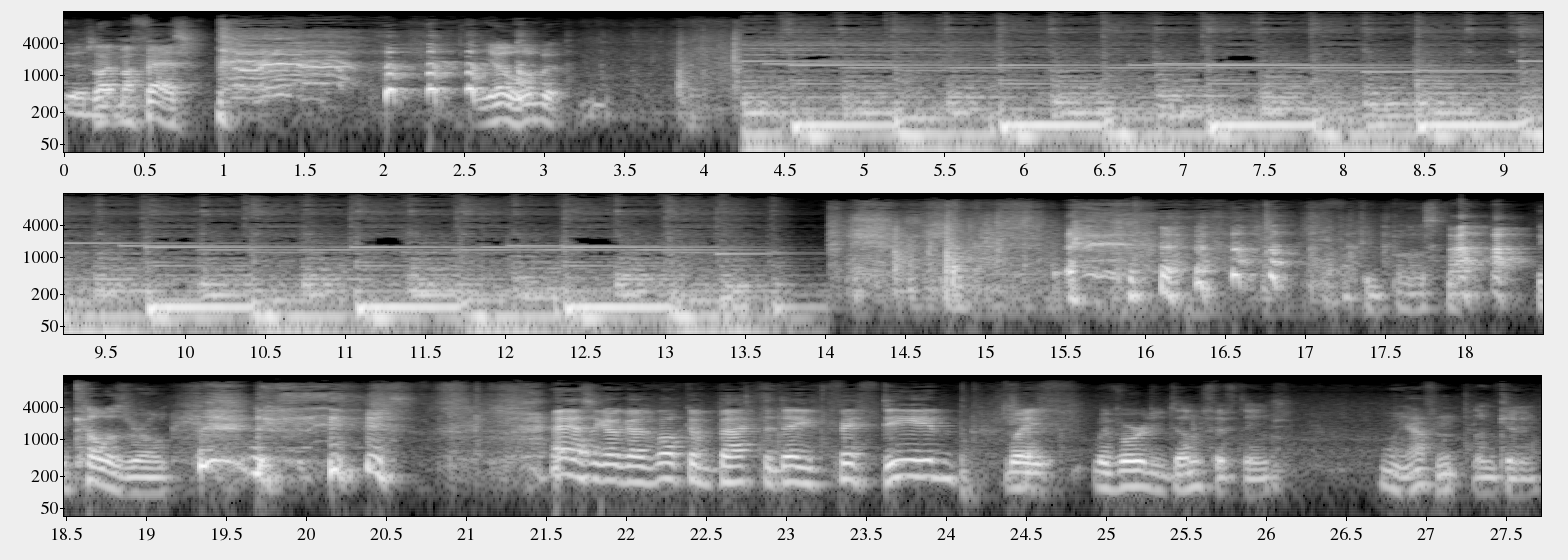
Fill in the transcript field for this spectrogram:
It's like my fez. Yeah, I love it. Fucking bastard. The colour's wrong. Hey, how's it going, guys? Welcome back to day 15. Wait, we've already done 15. We haven't. I'm kidding.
